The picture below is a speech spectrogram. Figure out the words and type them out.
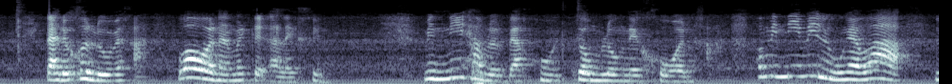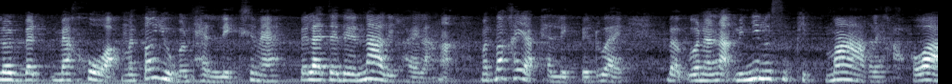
ๆ แต่ทุกคนรู้ไหมคะว่าวันนั้นมันเกิดอะไรขึ้น มินนี่ทำรถแบ็คโฮจมลงในโคลนค่ะ เพราะมินนี่ไม่รู้ไงว่ารถแบ็คโฮอะมันต้องอยู่บนแผ่นเหล็กใช่ไหมเวลาจะเดินหน้าหรือถอยหลังอะมันต้องขยับแผ่นเหล็กไปด้วย แบบวันนั้นอะมินนี่รู้สึกผิดมากเลยค่ะ เพราะว่า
